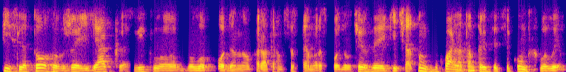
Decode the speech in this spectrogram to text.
після того, вже як світло було подано оператором системи розподілу через деякий час. Ну буквально там 30 секунд, хвилин.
